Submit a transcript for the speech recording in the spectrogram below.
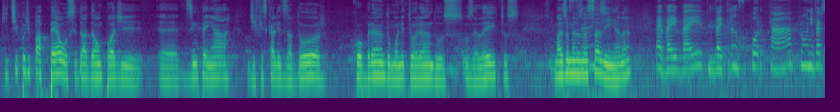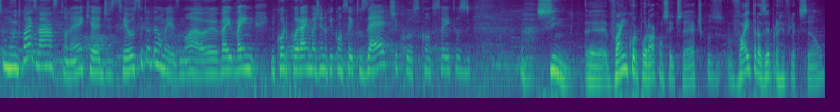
que tipo de papel o cidadão pode é, desempenhar de fiscalizador, cobrando, monitorando os, os eleitos, mais ou menos nessa linha, né? É, vai, vai, vai transportar para um universo muito mais vasto, né? Que é de ser o cidadão mesmo. Ah, vai, vai incorporar, imagino que conceitos éticos, conceitos Sim, é, vai incorporar conceitos éticos, vai trazer para reflexão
